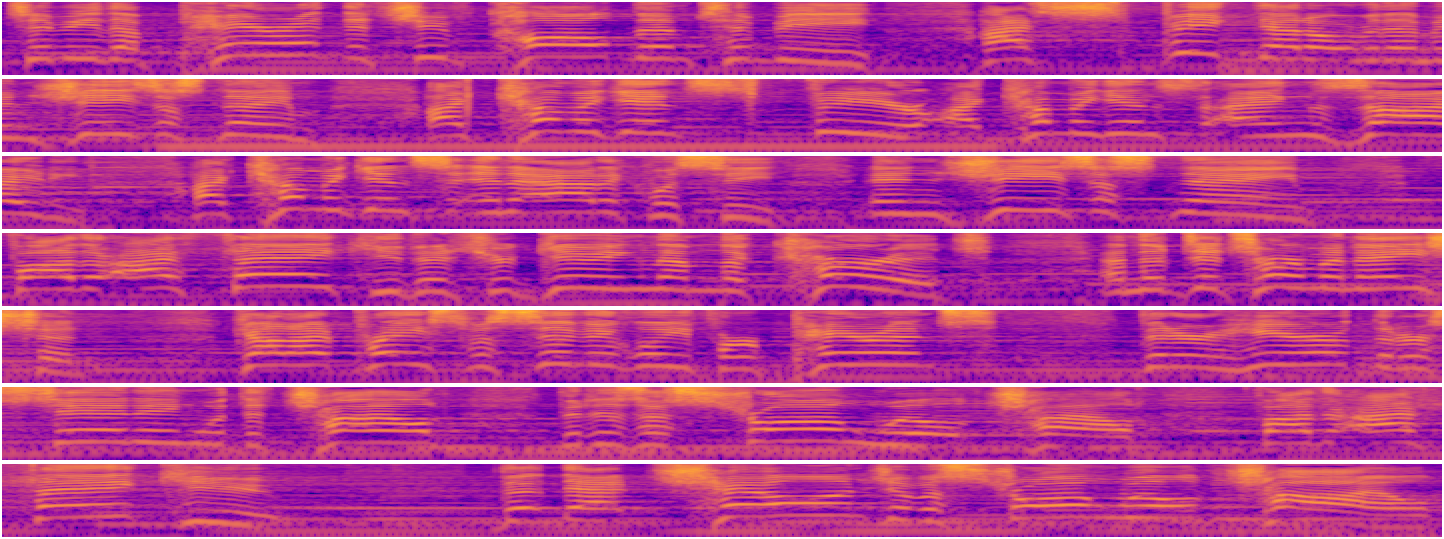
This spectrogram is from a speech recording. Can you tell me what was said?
to be the parent that you've called them to be, I speak that over them in Jesus' name. I come against fear, I come against anxiety, I come against inadequacy in Jesus' name. Father, I thank you that you're giving them the courage and the determination. God, I pray specifically for parents that are here that are standing with a child that is a strong willed child. Father, I thank you that that challenge of a strong willed child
